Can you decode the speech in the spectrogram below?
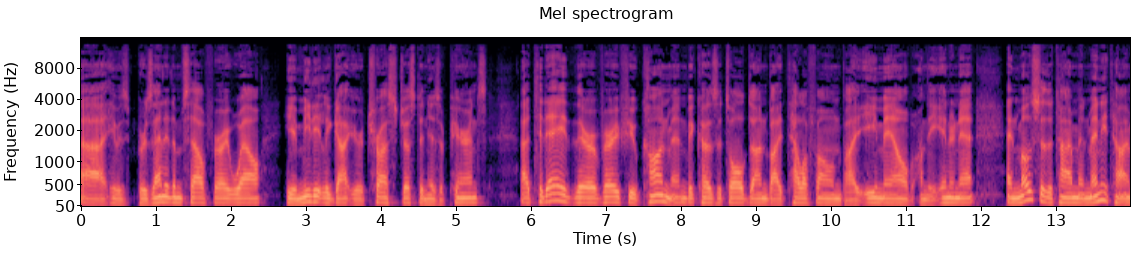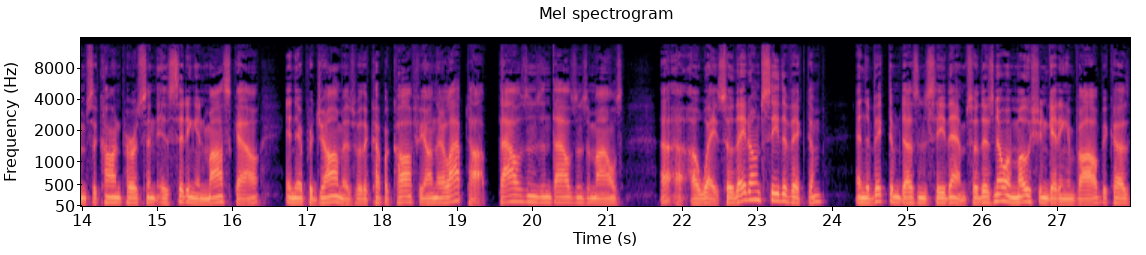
Uh, he was presented himself very well. He immediately got your trust just in his appearance. Uh, today, there are very few con men because it's all done by telephone, by email, on the internet. And most of the time, and many times, the con person is sitting in Moscow in their pajamas with a cup of coffee on their laptop, thousands and thousands of miles uh, away. So they don't see the victim and the victim doesn't see them. So there's no emotion getting involved because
